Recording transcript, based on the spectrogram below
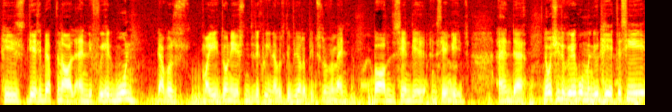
his date of birth and all. And if we had won, that was my donation to the Queen. I was giving her a picture of a man born the same day and the same age. And uh, know, she's a great woman. You'd hate to see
